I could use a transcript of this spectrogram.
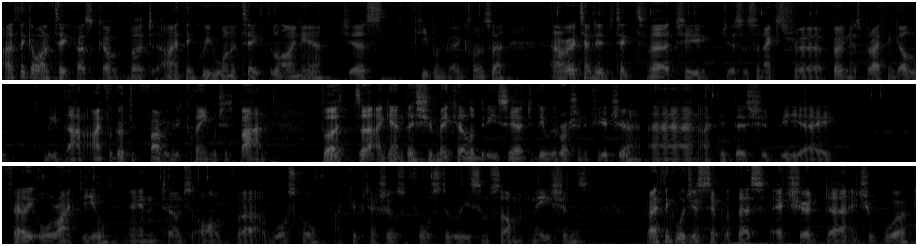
I don't think I want to take Peskov, but I think we want to take the line here. Just keep on getting closer. And I'm tempted to take Tver too, just as an extra bonus, but I think I'll leave that. I forgot to fabricate claim, which is bad. But uh, again, this should make it a little bit easier to deal with Russia in the future, and I think this should be a fairly alright deal in terms of, uh, war score. I could potentially also force to release some some nations, but I think we'll just stick with this. It should uh, it should work.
